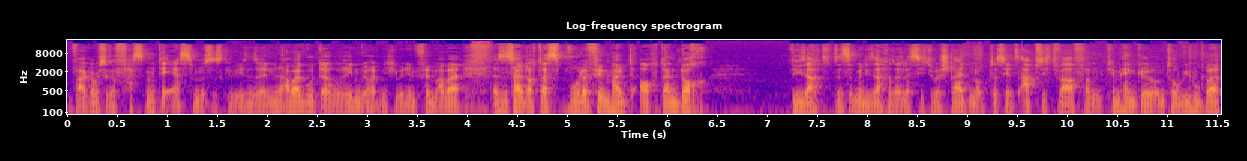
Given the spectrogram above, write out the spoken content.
War, glaube ich, sogar fast mit der ersten müsste es gewesen sein. Ne? Aber gut, darüber reden wir heute nicht über den Film. Aber das ist halt auch das, wo der Film halt auch dann doch, wie gesagt, das ist immer die Sache, da lässt sich drüber streiten, ob das jetzt Absicht war von Kim Henkel und Toby Hooper.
